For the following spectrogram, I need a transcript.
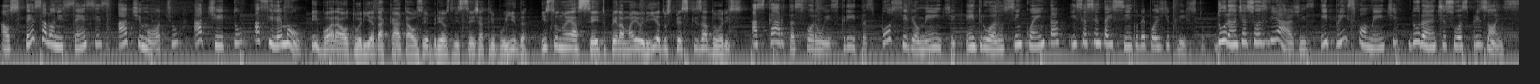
aos Tessalonicenses, a Timóteo, a Tito, a Filemon. Embora a autoria da carta aos Hebreus lhe seja atribuída, isso não é aceito pela maioria dos pesquisadores. As cartas foram escritas possivelmente entre o ano 50 e 65 depois de Cristo, durante as suas viagens e principalmente durante suas prisões.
